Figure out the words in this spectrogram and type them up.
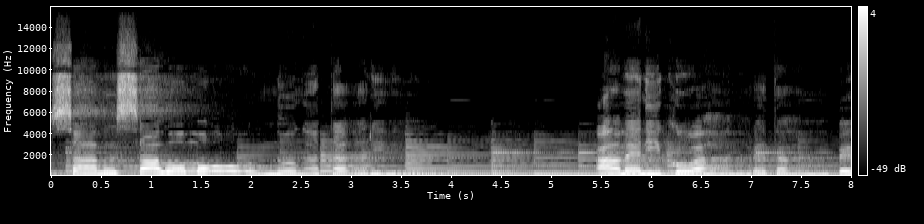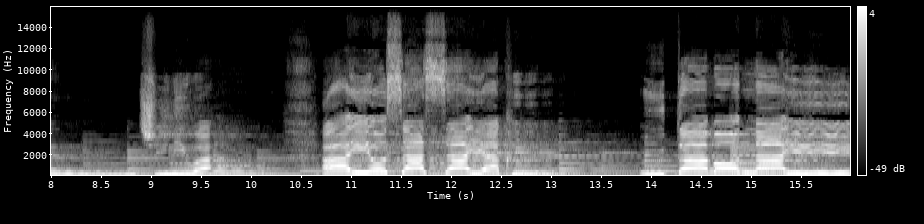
寒さを物語雨に壊れたベンチには愛をささやく歌もない。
